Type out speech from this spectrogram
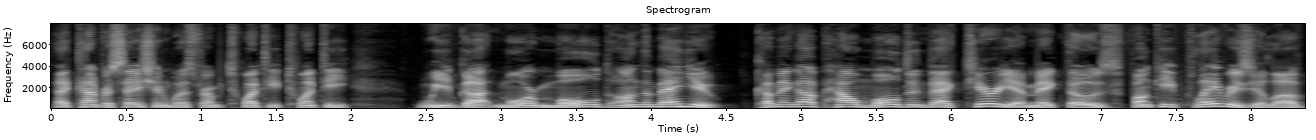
That conversation was from 2020. We've got more mold on the menu. Coming up, how mold and bacteria make those funky flavors you love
